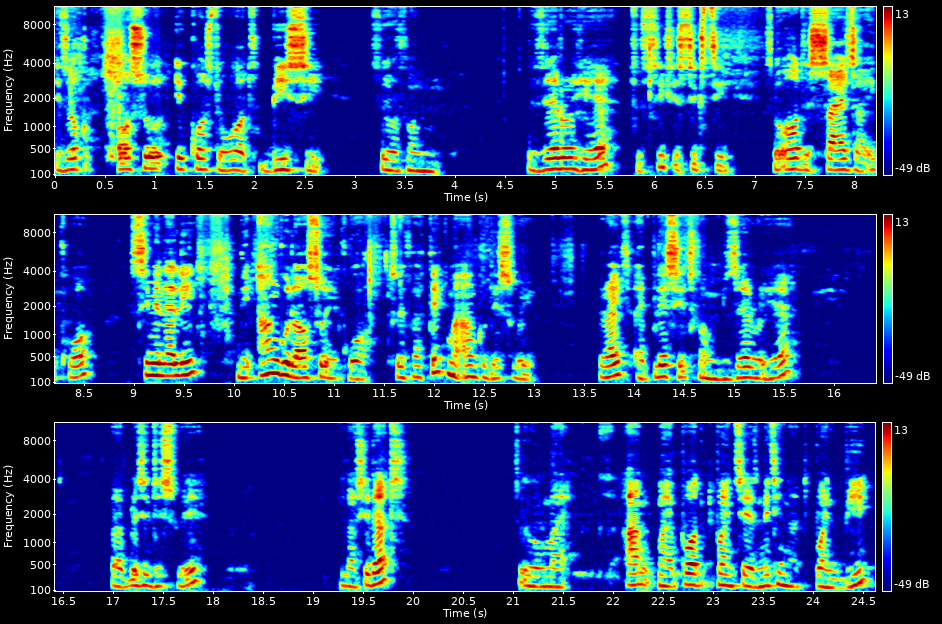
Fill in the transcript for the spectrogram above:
is also equals to what? BC. So from 0 here to 6 is 60. So all the sides are equal. Similarly, the angle also equal. So if I take my angle this way, right I place it from 0 here. I place it this way you can see that? So my and my point here is meeting at point B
